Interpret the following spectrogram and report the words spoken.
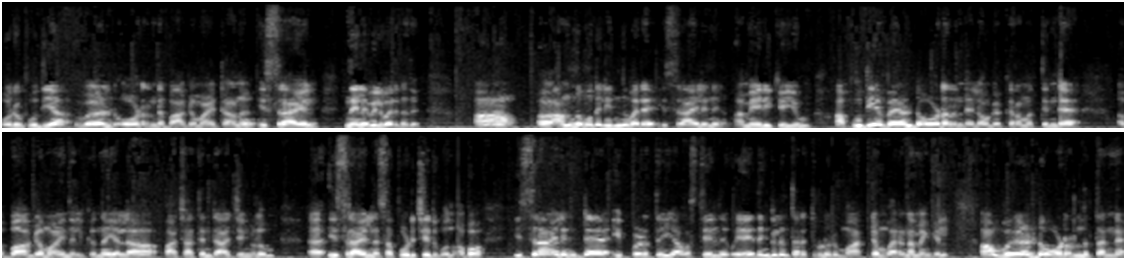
ഒരു പുതിയ വേൾഡ് ഓർഡറിന്റെ ഭാഗമായിട്ടാണ് ഇസ്രായേൽ നിലവിൽ വരുന്നത്. ആ, അന്ന് മുതൽ ഇന്ന് വരെ ഇസ്രായേലിന് അമേരിക്കയും ആ പുതിയ വേൾഡ് ഓർഡറിന്റെ ലോകക്രമത്തിന്റെ ഭാഗമായി നിൽക്കുന്ന എല്ലാ പാശ്ചാത്യൻ രാജ്യങ്ങളും ഇസ്രായേലിനെ സപ്പോർട്ട് ചെയ്തു പോകുന്നു അപ്പോൾ ഇസ്രായേലിന്റെ ഇപ്പോഴത്തെ ഈ അവസ്ഥയിൽ ഏതെങ്കിലും തരത്തിലുള്ള ഒരു മാറ്റം വരണമെങ്കിൽ ആ വേൾഡ് ഓർഡറിൽ തന്നെ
